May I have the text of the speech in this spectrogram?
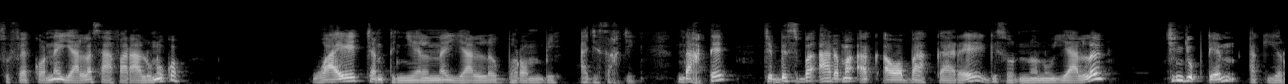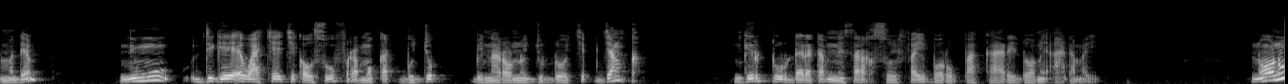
su fekkoon ne yàlla saafaraalu nu ko waaye cant ñeel na yàlla borom bi aji sax ji ndaxte ca bés ba aadama ak awa bàkkaare gisoon nanu yàlla ci njubteem ak yërmandeem ni mu digee wàcce ci kaw suuf ramukat bu jub bi naroon a juddoo cib janq ngir tuur deretam ni sarax suy fay boru bàkkaari doomi aadama yi noonu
